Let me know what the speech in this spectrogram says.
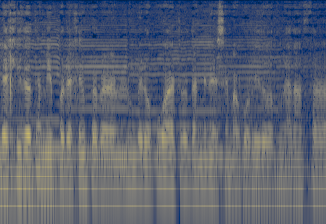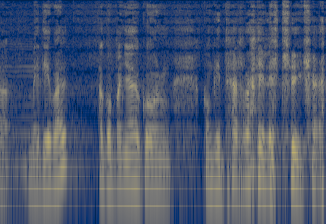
Elegido también, por ejemplo, para el número 4, también se me ha ocurrido una danza medieval acompañada con, con guitarra eléctrica.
